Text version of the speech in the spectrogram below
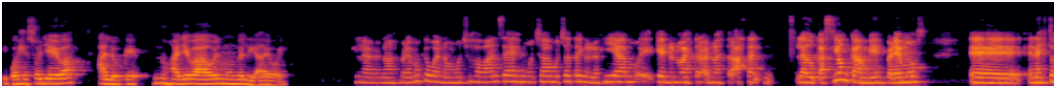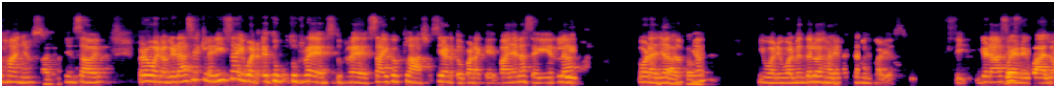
y pues eso lleva a lo que nos ha llevado el mundo el día de hoy. Claro, no, esperemos que, bueno, muchos avances, mucha, mucha tecnología, que nuestra, nuestra, hasta la educación cambie, esperemos, eh, en estos años, quién sabe. Pero bueno, gracias Clarisa, y bueno, eh, tus redes, tus redes, Psycho Clash, ¿cierto? Para que vayan a seguirla por allá también. Y bueno, igualmente lo dejaré en los comentarios. Sí, gracias. Bueno, igual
